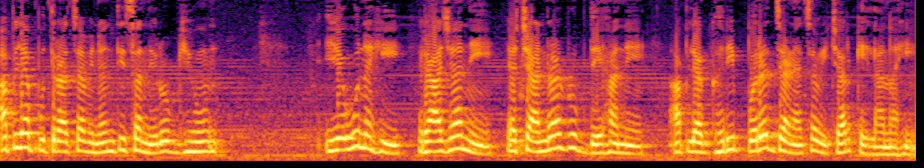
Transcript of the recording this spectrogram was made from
आपल्या पुत्राचा विनंतीचा निरोप घेऊन येऊनही राजाने या चांद्रारूप देहाने आपल्या घरी परत जाण्याचा विचार केला नाही.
